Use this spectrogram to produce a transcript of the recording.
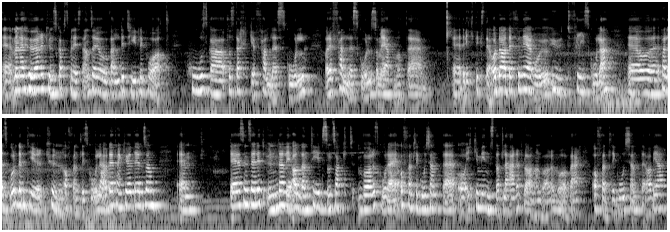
eh, men jeg hører kunnskapsministeren, så er jo veldig tydelig på at hun skal forsterke fellesskolen. Og det er fellesskolen som er på en måte eh, det viktigste. Og da definerer hun jo ut friskole. Eh, og fellesskole det betyr kun offentlig skole. Og det tenker jeg at det er litt sånn Det syns jeg er litt underlig all den tid som sagt våre skoler er offentlig godkjente, og ikke minst at læreplanene våre må være offentlig godkjente. Og vi har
